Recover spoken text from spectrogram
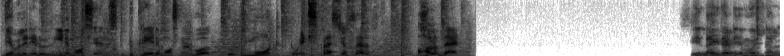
The ability to read emotions, to create emotional work, to emote, to express yourself, all of that. See, like that emotional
